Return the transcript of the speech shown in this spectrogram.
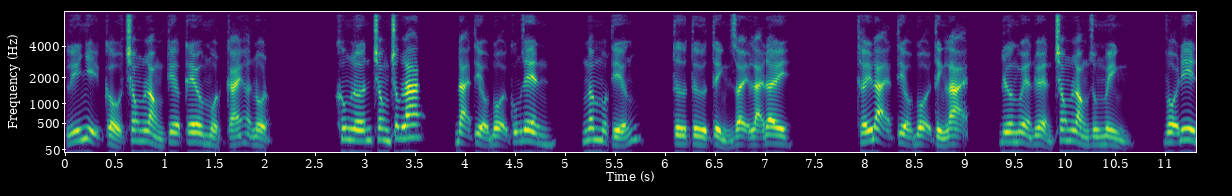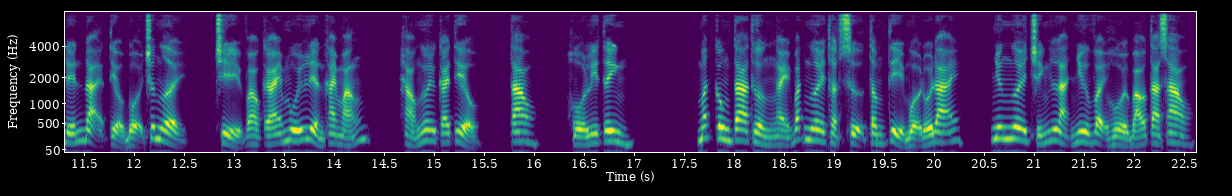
Lý Nhị Cẩu trong lòng kêu kêu một cái hận nột. Không lớn trong chốc lát, đại tiểu bội cũng rên, ngâm một tiếng, từ từ tỉnh dậy lại đây. Thấy đại tiểu bội tỉnh lại, đường nguyện nguyện trong lòng dùng mình, vội đi đến đại tiểu bội trước người, chỉ vào cái mũi liền khai mắng, hảo ngươi cái tiểu, tao, hồ ly tinh. Mất công ta thường ngày bắt ngươi thật sự tâm tỉ mỗi đối đãi, nhưng ngươi chính là như vậy hồi báo ta sao?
